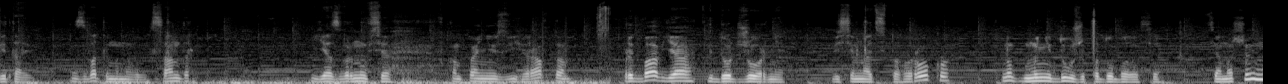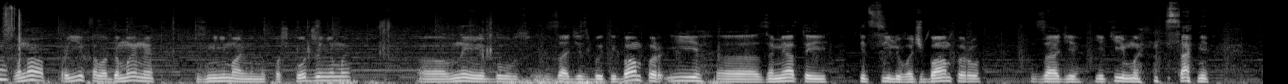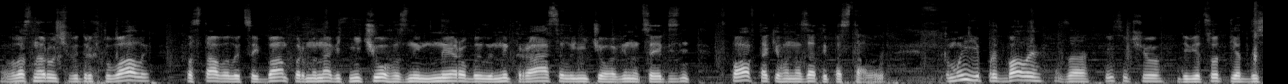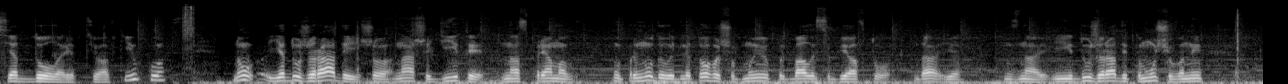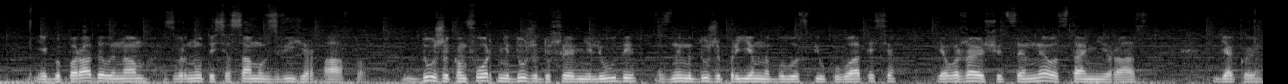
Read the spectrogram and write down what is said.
Вітаю! Звати мене Олександр. Я звернувся в компанію Звігер Авто. Придбав я Dodge Journey 18-го року. Ну, мені дуже подобалася ця машина. Вона приїхала до мене з мінімальними пошкодженнями. Е, В неї був ззаді збитий бампер і е, зам'ятий підсилювач бамперу ззаді, який ми самі власноруч відрихтували поставили цей бампер. Ми навіть нічого з ним не робили, не красили нічого. Він оце як впав, так його назад і поставили. То ми її придбали за 1950 доларів цю автівку. Ну, я дуже радий, що наші діти нас прямо ну, принудили для того, щоб ми придбали собі авто. Да, я не знаю. І дуже радий тому, що вони якби порадили нам звернутися саме в Звігер Авто. Дуже комфортні, дуже душевні люди. З ними дуже приємно було спілкуватися. Я вважаю, що це не останній раз. Дякую.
